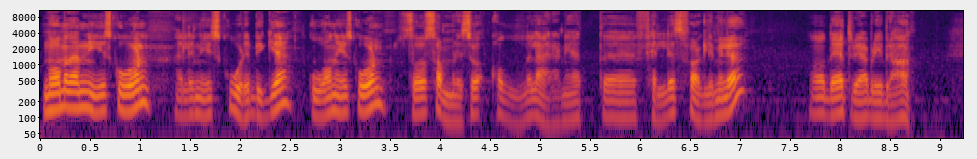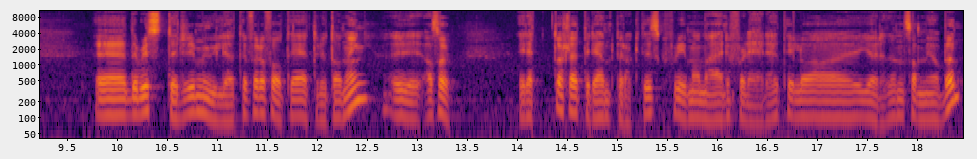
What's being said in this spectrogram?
Nå med den nye skolen, eller nye skolebygget og nye skolen, så samles jo alle lærerne i et eh, felles faglig miljø. Og det tror jeg blir bra. Eh, det blir større muligheter for å få til etterutdanning. Eh, altså rett og slett rent praktisk fordi man er flere til å gjøre den samme jobben.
